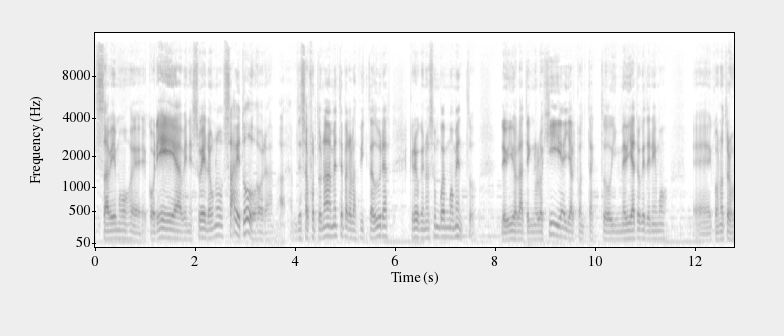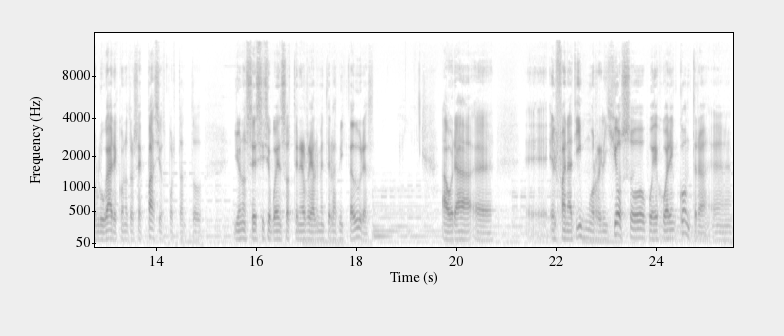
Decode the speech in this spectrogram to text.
sabemos eh, Corea, Venezuela, uno sabe todo ahora. Desafortunadamente para las dictaduras creo que no es un buen momento debido a la tecnología y al contacto inmediato que tenemos eh, con otros lugares, con otros espacios, por tanto yo no sé si se pueden sostener realmente las dictaduras. Ahora, eh, el fanatismo religioso puede jugar en contra.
